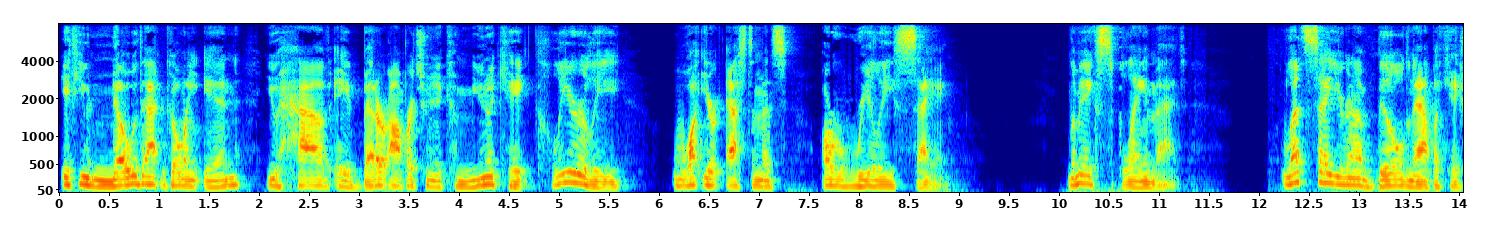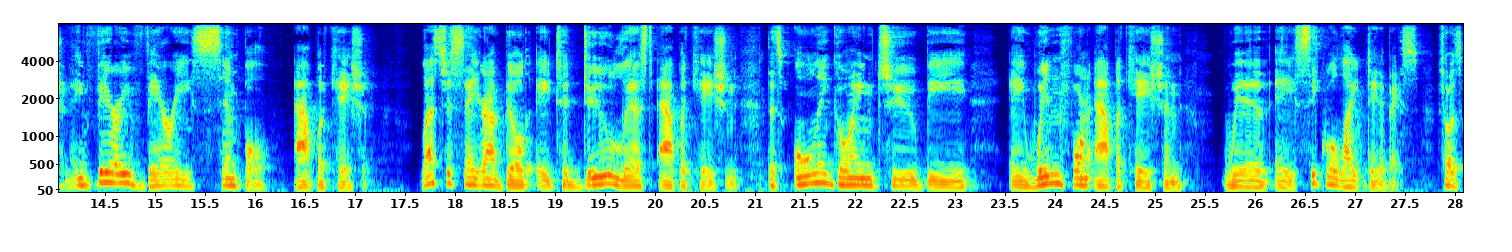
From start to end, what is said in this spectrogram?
if you know that going in, you have a better opportunity to communicate clearly what your estimates are really saying. Let me explain that let's say you're going to build an application, a very, very simple application. Let's just say you're going to build a to do list application that's only going to be a WinForm application with a SQLite database. So it's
